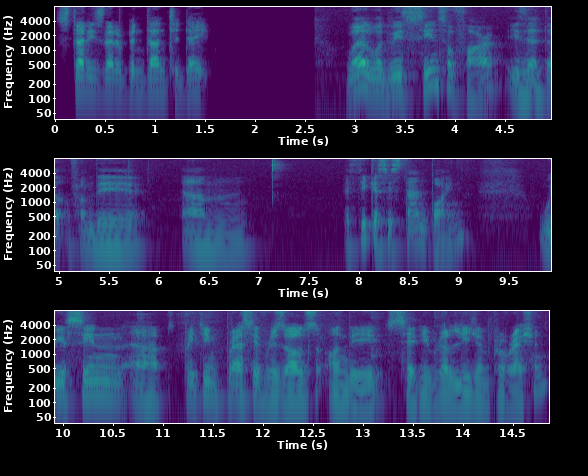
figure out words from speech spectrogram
studies that have been done to date? Well, what we've seen so far is that uh, from the um, efficacy standpoint, we've seen uh, pretty impressive results on the cerebral lesion progression.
